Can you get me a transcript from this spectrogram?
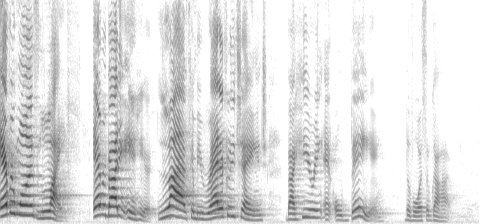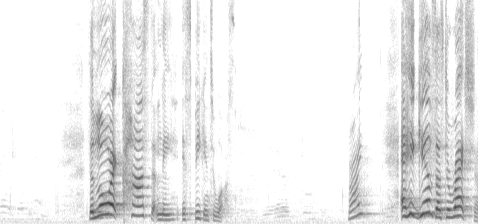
Everyone's life, everybody in here, lives can be radically changed by hearing and obeying the voice of God. The Lord constantly is speaking to us, right? And He gives us direction.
